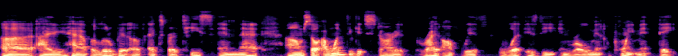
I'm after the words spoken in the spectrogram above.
uh, I have a little bit of expertise in that. Um, so I wanted to get started right off with what is the enrollment appointment date.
